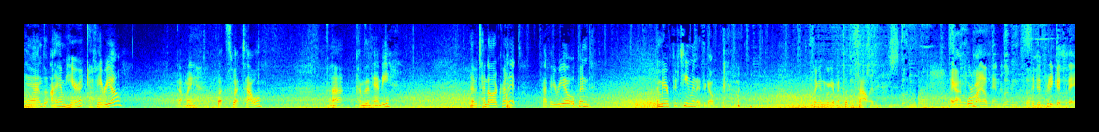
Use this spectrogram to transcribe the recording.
And I am here at Cafe Rio. Got my butt sweat towel. That comes in handy. I have a $10 credit. Cafe Rio opened a mere 15 minutes ago. so I'm gonna go get myself a salad. I got four miles in, so I did pretty good today.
